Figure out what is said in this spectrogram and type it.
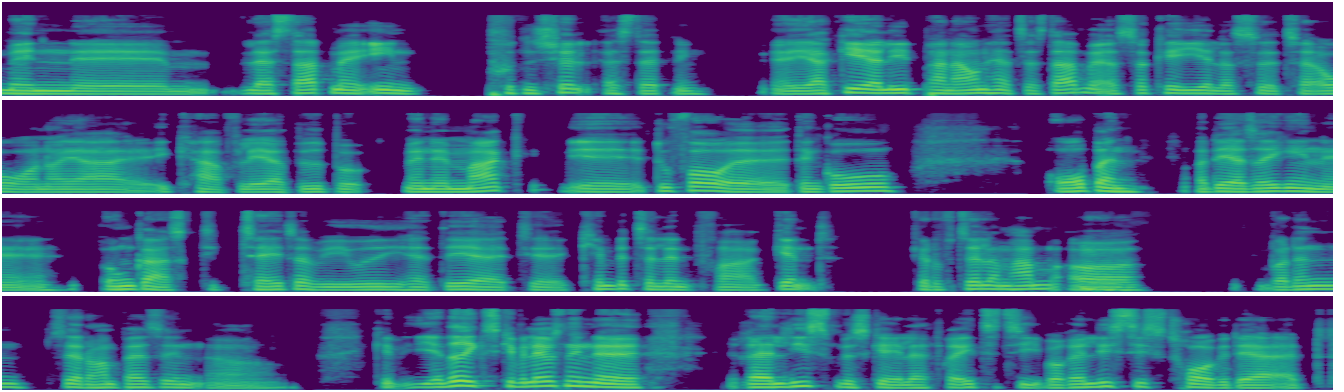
Men øh, lad os starte med en potentiel erstatning. Øh, jeg giver lige et par navne her til at starte med, og så kan I ellers øh, tage over, når jeg øh, ikke har flere at byde på. Men øh, Mark, øh, du får øh, den gode Orbán, og det er altså ikke en uh, ungarsk diktator, vi er ude i her. Det er et uh, kæmpe talent fra Gent. Kan du fortælle om ham, og mm. hvordan ser du ham passe ind? Og, kan, jeg ved ikke, skal vi lave sådan en uh, realismeskala fra 1 til 10? Hvor realistisk tror vi det er, at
